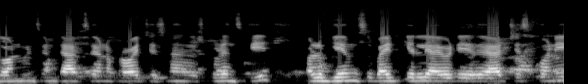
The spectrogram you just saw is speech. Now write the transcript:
గవర్నమెంట్స్ అండ్ ట్యాబ్స్ ఏమైనా ప్రొవైడ్ చేసిన స్టూడెంట్స్కి వాళ్ళు గేమ్స్ బయటకి వెళ్ళి ఐఓటి యాడ్ చేసుకొని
